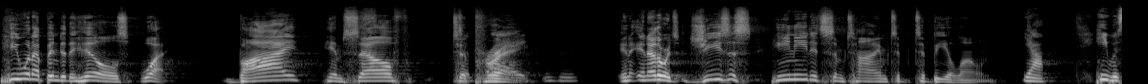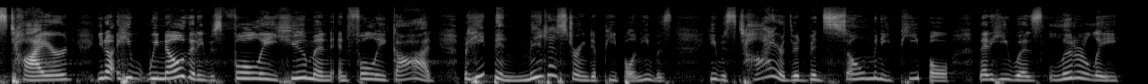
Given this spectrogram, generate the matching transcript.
he went up into the hills, what? By himself to, To pray. pray. Mm-hmm. In, in other words, Jesus, he needed some time to, to be alone. Yeah. He was tired. You know, he we know that he was fully human and fully God, but he'd been ministering to people and he was he was tired. There'd been so many people that he was literally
